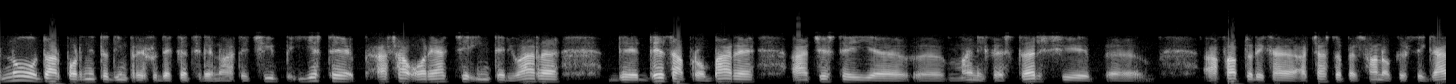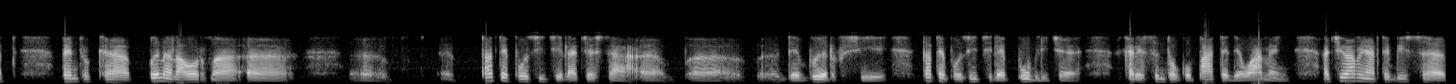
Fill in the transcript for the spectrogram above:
nu doar pornită din prejudecățile noastre, ci este așa o reacție interioară de dezaprobare a acestei uh, uh, manifestări și uh, a faptului că această persoană a câștigat, pentru că până la urmă toate pozițiile acestea de vârf și toate pozițiile publice care sunt ocupate de oameni, acei oameni ar trebui să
